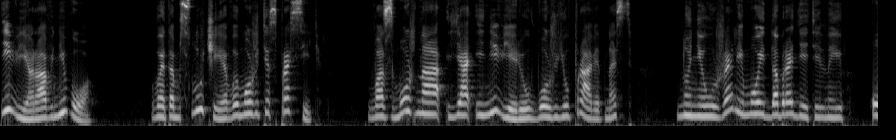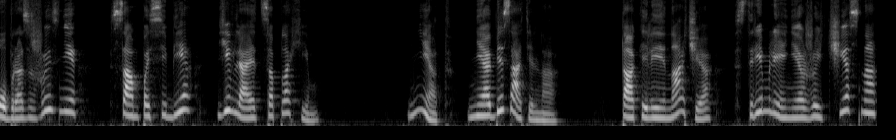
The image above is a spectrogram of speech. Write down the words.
и вера в него. В этом случае вы можете спросить, возможно, я и не верю в Божью праведность, но неужели мой добродетельный образ жизни сам по себе является плохим? Нет, не обязательно. Так или иначе, стремление жить честно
